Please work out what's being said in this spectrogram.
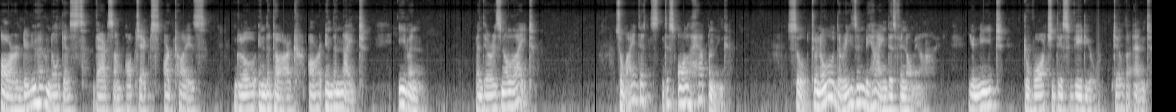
Or did you have noticed that some objects or toys glow in the dark or in the night, even when there is no light? So why this this all happening? So to know the reason behind this phenomena, you need to watch this video till the end.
